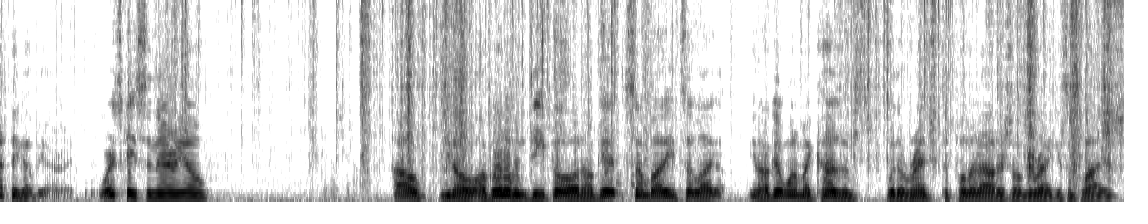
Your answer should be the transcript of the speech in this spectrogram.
I think I'll be all right. Worst case scenario. I'll you know I'll go to Home Depot and I'll get somebody to like you know I'll get one of my cousins with a wrench to pull it out or something. Right, get some pliers.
